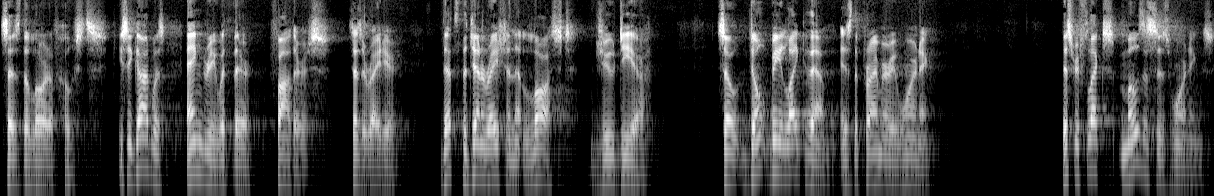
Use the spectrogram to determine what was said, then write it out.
says the Lord of hosts. You see, God was angry with their fathers. It says it right here. That's the generation that lost Judea. So don't be like them, is the primary warning. This reflects Moses' warnings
